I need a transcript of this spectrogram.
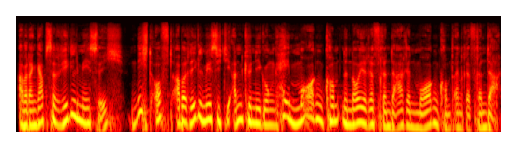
Aber dann gab es ja regelmäßig, nicht oft, aber regelmäßig die Ankündigung, hey, morgen kommt eine neue Referendarin, morgen kommt ein Referendar.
